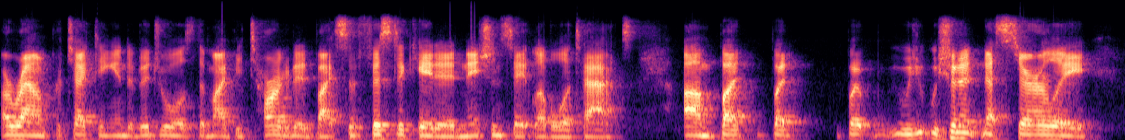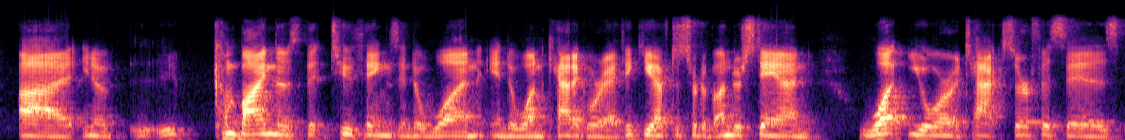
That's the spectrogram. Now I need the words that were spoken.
around protecting individuals that might be targeted by sophisticated nation state level attacks. Um, but but but we, we shouldn't necessarily uh, you know combine those two things into one into one category. I think you have to sort of understand what your attack surface is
